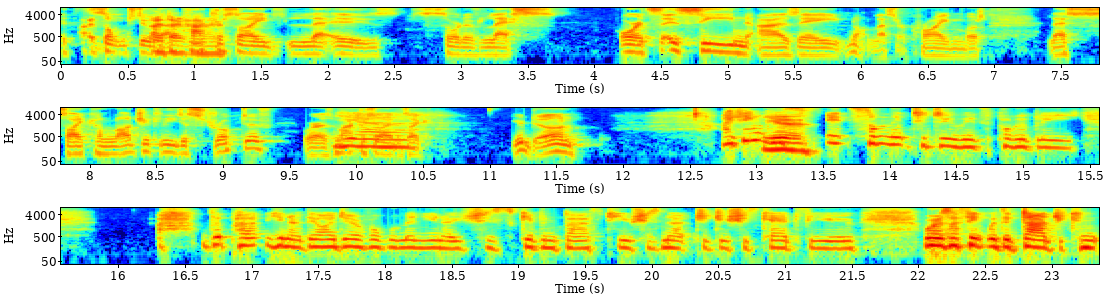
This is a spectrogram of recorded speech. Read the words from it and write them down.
it's I- something to do I with that. don't. Patricide le- is sort of less, or it's is seen as a not lesser crime, but less psychologically destructive. Whereas matricide Yeah. is like, you're done. I think Yeah. it's, it's something to do with probably uh, the per, you know the idea of a woman. You know, she's given birth to you, she's nurtured you, she's cared for you. Whereas I think with a dad, you can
